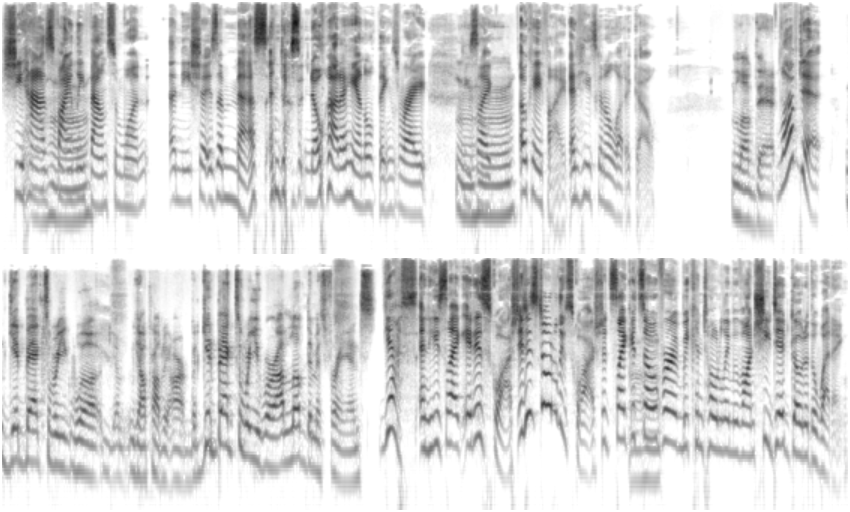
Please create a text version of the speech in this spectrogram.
She has Mhm. finally found someone. Anisha is a mess and doesn't know how to handle things right. He's like, Mhm. okay, fine. And he's going to let it go. love that. Loved it. Get back to where you well, y- y'all probably aren't, but get back to where you were. I love them as friends. Yes. And he's like, it is squashed. It is totally squashed. It's like, it's Mhm. over. We can totally move on. She did go to the wedding.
